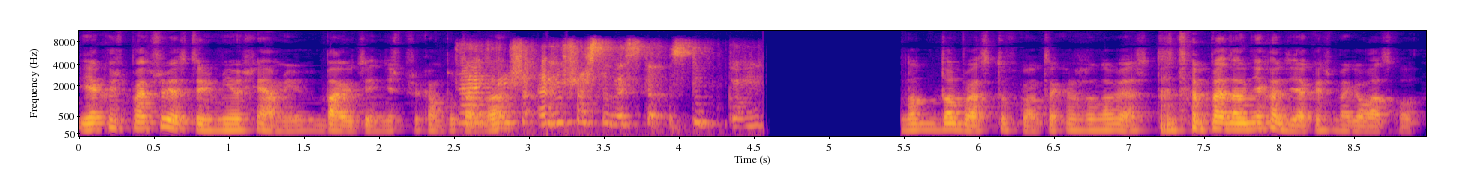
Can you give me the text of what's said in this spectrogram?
jakoś pracujesz z tymi mięśniami bardziej niż przy komputerze. Tak, rusza, ruszasz sobie sto, stópką. No dobra, stówką, tylko że no wiesz, ten, ten pedał nie chodzi jakoś mega łatwo.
